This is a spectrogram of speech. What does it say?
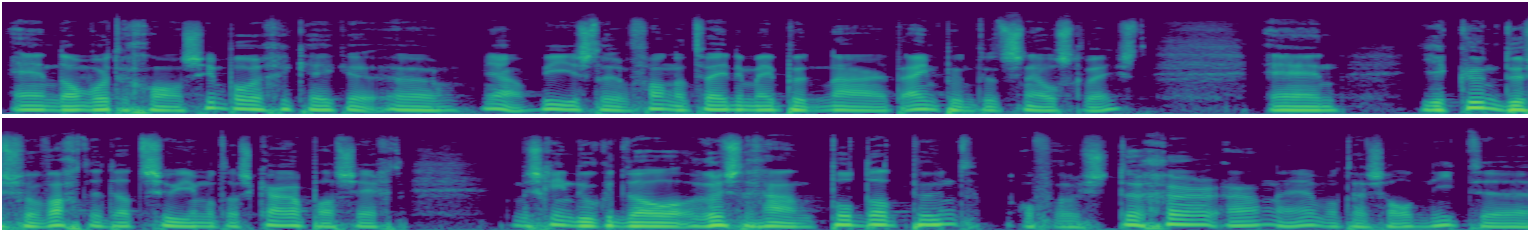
En dan wordt er gewoon simpelweg gekeken, uh, ja, wie is er van het tweede meepunt naar het eindpunt het snelst geweest. En je kunt dus verwachten dat zo iemand als Carapas zegt, misschien doe ik het wel rustig aan tot dat punt. Of rustiger aan, hè, want hij zal niet uh,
